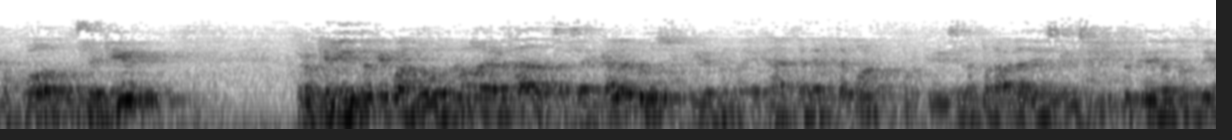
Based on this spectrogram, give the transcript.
no puedo ser libre. Pero qué lindo que cuando uno de verdad se acerca a la luz y uno no deja de tener temor, porque dice la palabra de Dios que el espíritu que Dios nos dio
